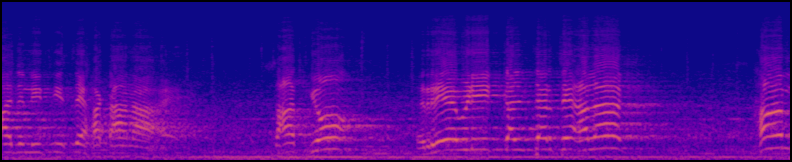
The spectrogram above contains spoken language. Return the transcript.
राजनीति से हटाना है। साथियों रेवड़ी कल्चर से अलग। हम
